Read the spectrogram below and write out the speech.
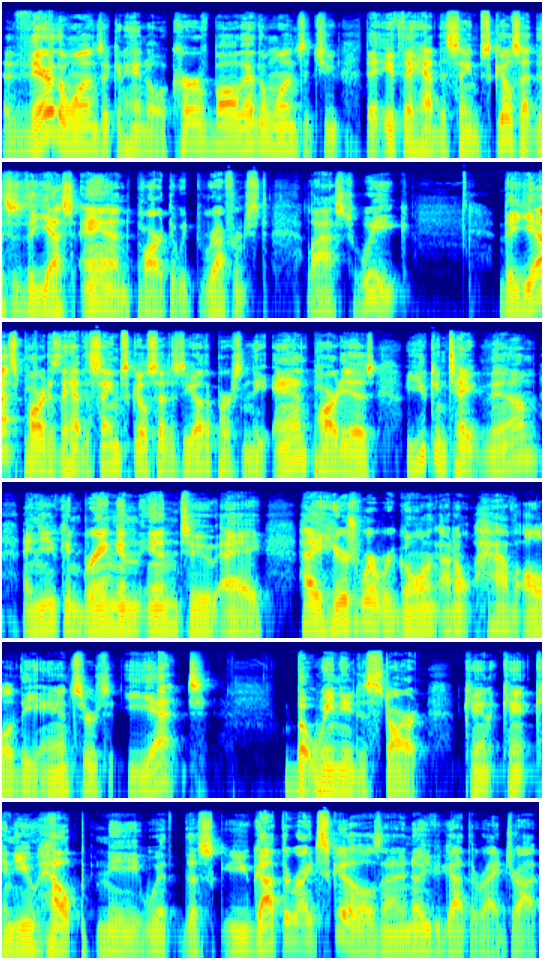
they're the ones that can handle a curveball. They're the ones that you that if they have the same skill set. This is the yes and part that we referenced last week. The yes part is they have the same skill set as the other person. The and part is you can take them and you can bring them into a hey, here's where we're going. I don't have all of the answers yet, but we need to start can can can you help me with this? You got the right skills, and I know you've got the right drive.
